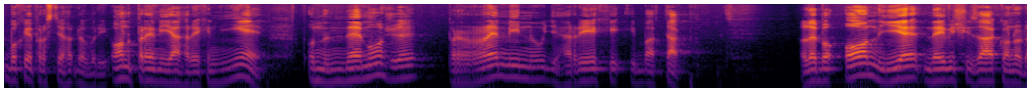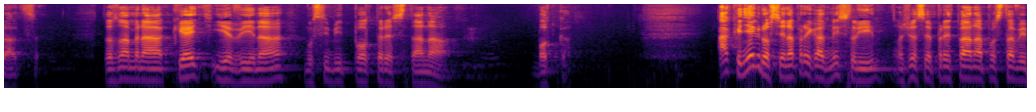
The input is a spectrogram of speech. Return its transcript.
Boh je prostě dobrý. On premiá hřech. Ne. On nemůže preminout hriechy iba tak. Lebo on je nejvyšší zákonodárce. To znamená, keď je vina, musí být potrestaná. Bodka. Ak někdo si například myslí, že se před pána postaví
